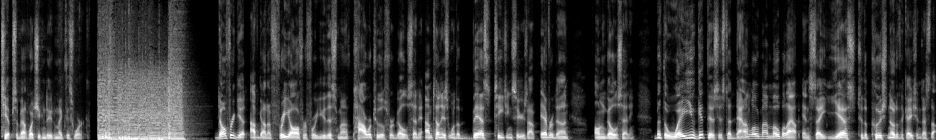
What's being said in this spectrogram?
tips about what you can do to make this work. Don't forget, I've got a free offer for you this month Power Tools for Goal Setting. I'm telling you, it's one of the best teaching series I've ever done on goal setting. But the way you get this is to download my mobile app and say yes to the push notifications. That's the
